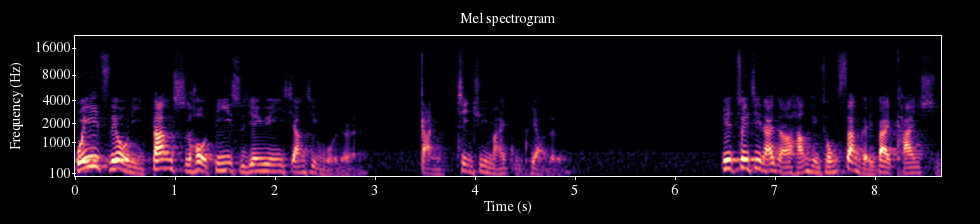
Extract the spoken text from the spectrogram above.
唯一只有你当时候第一时间愿意相信我的人，敢进去买股票的人。因为最近来讲的行情，从上个礼拜开始，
